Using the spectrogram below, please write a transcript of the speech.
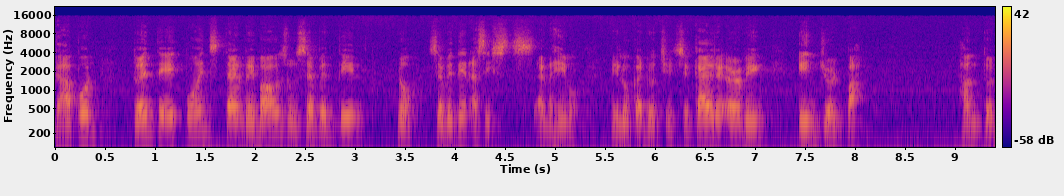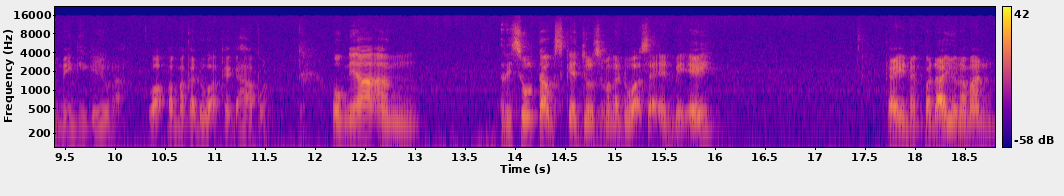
Gahapon 28 points, 10 rebounds ug 17 no, 17 assists ang nahimo ni Luka Doncic. Si Kyrie Irving injured pa hangtod ning higayuna. Wa pa makaduwa kay gahapon. Og niya ang resulta og schedule sa mga duwa sa NBA kay nagpadayo naman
